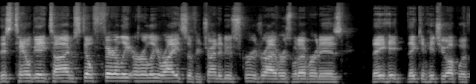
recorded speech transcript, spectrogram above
This tailgate time still fairly early, right? So if you're trying to do screwdrivers, whatever it is, they hit, they can hit you up with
